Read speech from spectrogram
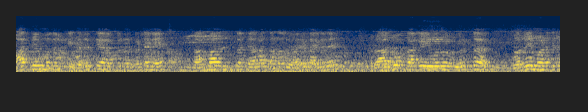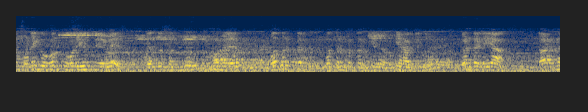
ಮಾಧ್ಯಮದಲ್ಲಿ ಹೆದರಿಕೆ ಹಾಕಿರುವ ಘಟನೆ ಸಾಮಾಜಿಕ ಜಾಲತಾಣದಲ್ಲಿ ವೈರಲ್ ಆಗಿದೆ. ರಾಜು ಕಾಗೆ ಇವರ ವಿರುದ್ಧ ವರದಿ ಮಾಡಿದರೆ ಮನೆಗೆ ಹೊತ್ತು ಹೊಡೆಯುತ್ತೇವೆ ಎಂದು ಸಂತೋಷ್ ತುರ್ಮುಲೆ ಪತ್ರಕರ್ತ ಪತ್ರಕರ್ತರಿಗೆ ಧಮಕಿ ಹಾಕಿದ್ದು ಖಂಡನೀಯ ಕಾರಣ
